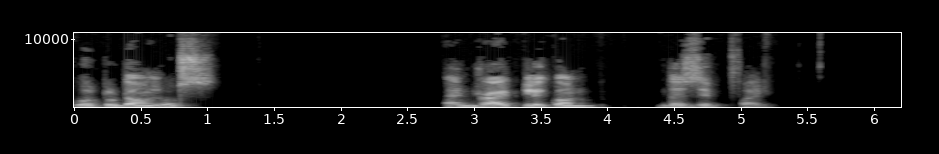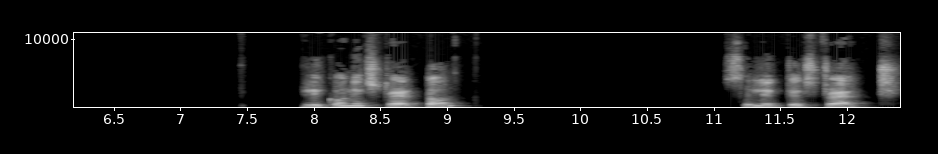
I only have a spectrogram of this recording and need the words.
go to downloads and right click on the zip file. Click on extract all. Select extract.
